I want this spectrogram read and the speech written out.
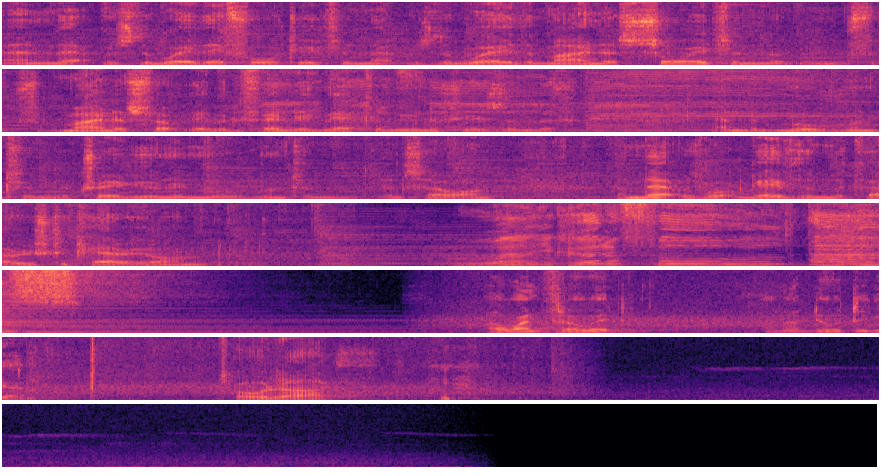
And that was the way they fought it, and that was the way the miners saw it, and the miners felt they were defending their communities and the, and the movement and the trade union movement and, and so on. And that was what gave them the courage to carry on. Well, you could have fooled us. I went through it and I'd do it again. So would I.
